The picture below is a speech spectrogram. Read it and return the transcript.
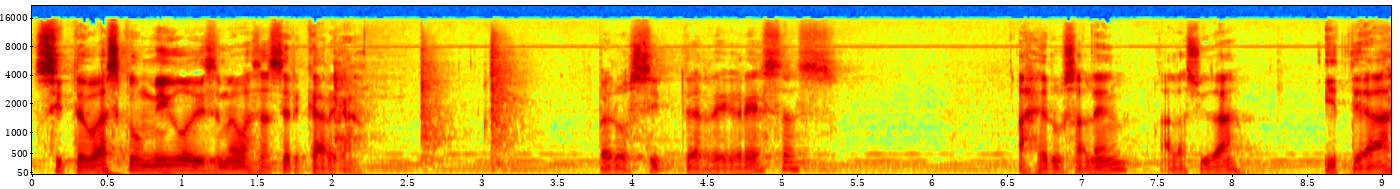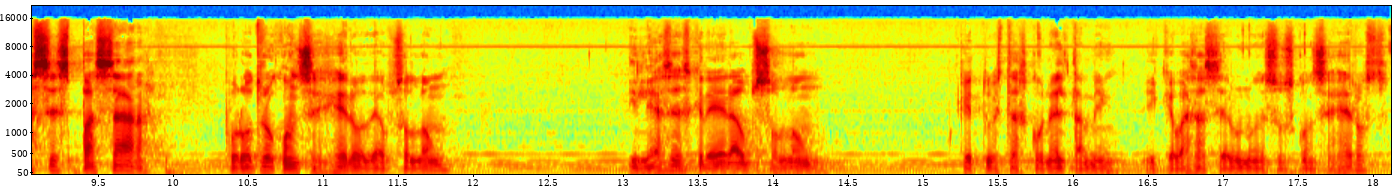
si te vas conmigo, dice, me vas a hacer carga. Pero si te regresas a Jerusalén, a la ciudad, y te haces pasar por otro consejero de Absalón, y le haces creer a Absalón que tú estás con él también y que vas a ser uno de sus consejeros,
